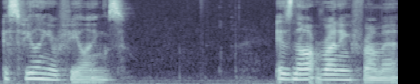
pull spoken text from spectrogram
is feeling your feelings, is not running from it,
